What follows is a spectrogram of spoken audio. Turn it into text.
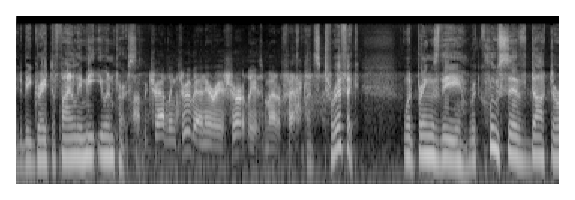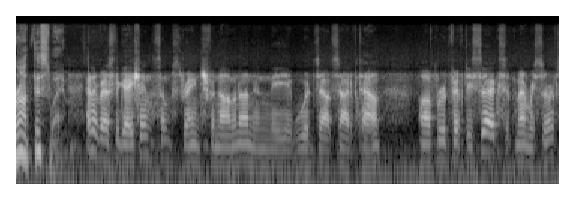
It'd be great to finally meet you in person. I'll be traveling through that area shortly, as a matter of fact. That's terrific. What brings the reclusive Dr. Ott this way? An investigation, some strange phenomenon in the woods outside of town. Off Route 56, if memory serves.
